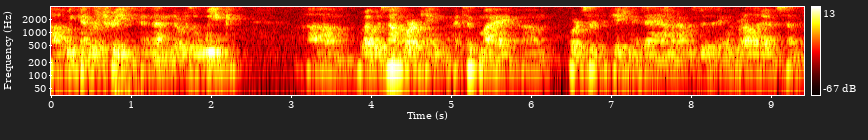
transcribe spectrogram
uh, weekend retreat, and then there was a week um, where I was not working. I took my um, board certification exam and I was visiting with relatives. And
